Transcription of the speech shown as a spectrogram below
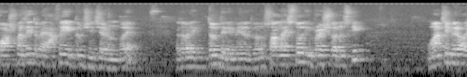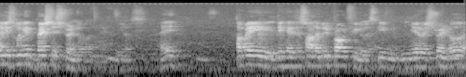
फर्स्टमा चाहिँ तपाईँ आफै एकदम सिन्सियर हुनु पऱ्यो र तपाईँले एकदम धेरै मेहनत गर्नु। सरलाई यस्तो इम्प्रेस गर्नुहोस् कि उहाँ चाहिँ मेरो अहिलेसम्मकै बेस्ट स्टुडेन्ट हो भनेर है? तपाईँ देखेर चाहिँ सरलाई पनि प्राउड फिल होस् कि मेरो स्टुडेन्ट हो र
